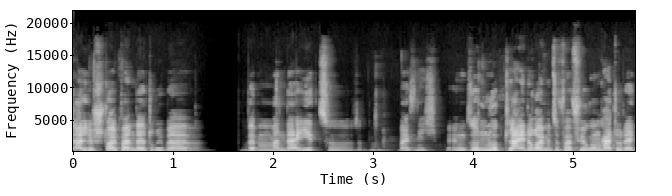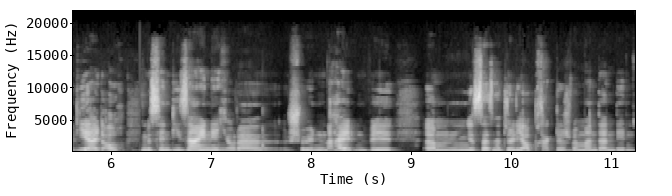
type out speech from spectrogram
alle stolpern darüber, wenn man da eh zu, weiß nicht, so nur kleine Räume zur Verfügung hat oder die halt auch ein bisschen designig oder schön halten will, ähm, ist das natürlich auch praktisch, wenn man dann den,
